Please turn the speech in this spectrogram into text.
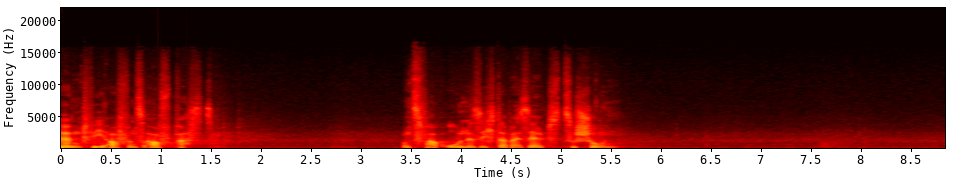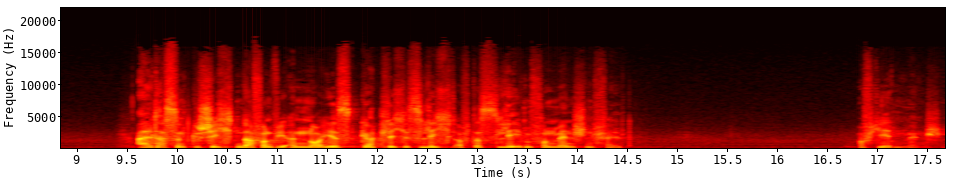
irgendwie auf uns aufpasst. Und zwar ohne sich dabei selbst zu schonen. All das sind Geschichten davon, wie ein neues göttliches Licht auf das Leben von Menschen fällt. Auf jeden Menschen.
